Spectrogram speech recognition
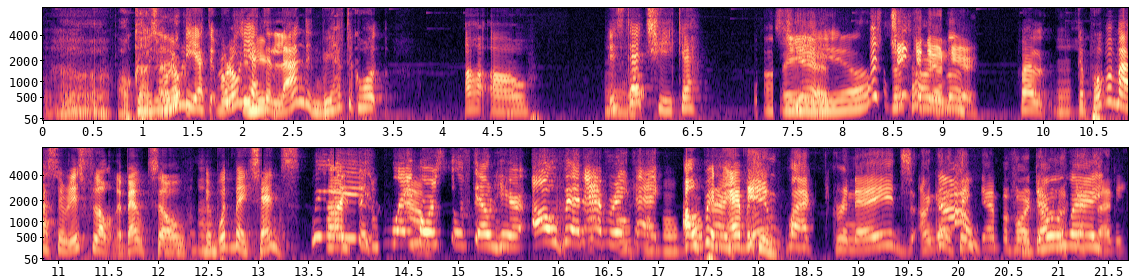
Oh, guys, we're only at the, we're only at the landing. We have to go out. Uh oh. Is that Chica? uh, Yeah. yeah, What's that's Chica doing here? Well, the puppet master is floating about, so it would make sense. Guys, there's way Ow. more stuff down here. Open everything. Oh, Open okay. everything. Impact grenades. I'm gonna No! take them before Go Donut away. gets any.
